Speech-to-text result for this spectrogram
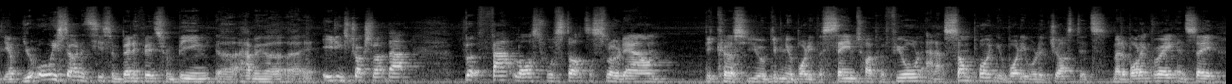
Yep. You're already starting to see some benefits from being uh, having a, a eating structure like that. But fat loss will start to slow down because you're giving your body the same type of fuel, and at some point your body will adjust its metabolic rate and say,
